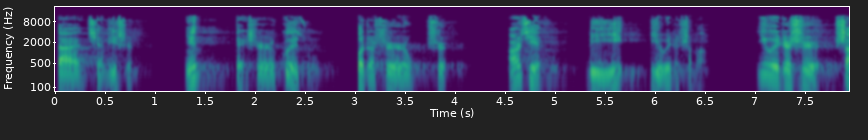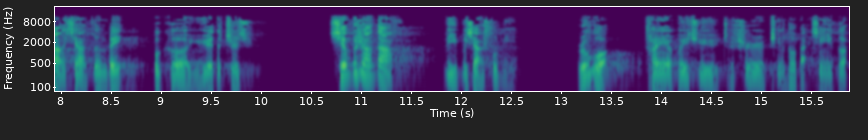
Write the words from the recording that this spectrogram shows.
但前提是您得是贵族或者是武士，而且礼仪意味着什么？意味着是上下尊卑不可逾越的秩序，刑不上大夫，礼不下庶民。如果穿越回去只是平头百姓一个，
